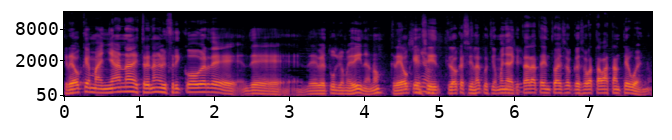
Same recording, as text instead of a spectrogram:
Creo que mañana estrenan el free cover de, de, Betulio Medina, ¿no? Creo que sí, creo que sí es la cuestión mañana. Hay que estar atento a eso, que eso va a estar bastante bueno.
